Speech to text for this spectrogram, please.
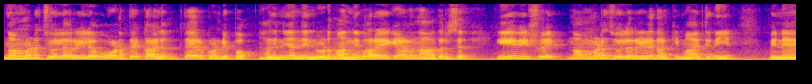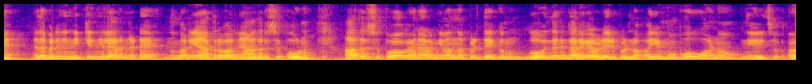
നമ്മുടെ ജ്വല്ലറിയിൽ ഓണത്തെക്കാളും തിരക്കുണ്ടിപ്പോൾ അതിന് ഞാൻ നിന്നോട് നന്ദി പറയുകയാണെന്ന് ആദർശ്. ഈ വിഷുവെ നമ്മുടെ ജ്വല്ലറിയുടേതാക്കി മാറ്റി നീ. പിന്നെ എന്നാ പിന്നെ ഞാൻ നിൽക്കുന്നില്ല ഇറങ്ങട്ടെ എന്നും പറഞ്ഞ് യാത്ര പറഞ്ഞ് ആദർശ് പോണു. ആദർശ് പോകാൻ ഇറങ്ങി വന്നപ്പോഴത്തേക്കും ഗോവിന്ദനും കനക അവിടെ ഇരിപ്പുണ്ടോ? അയ്യോ മോൻ പോവാണോ എന്ന് ചോദിച്ചു. ആ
